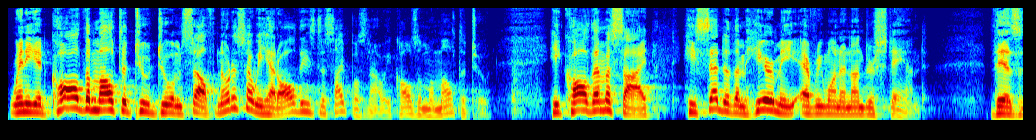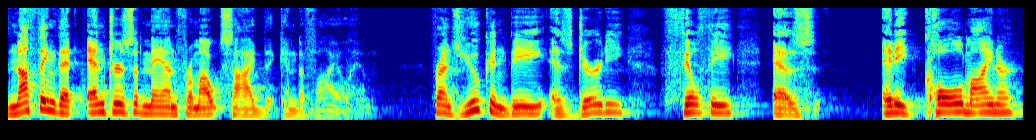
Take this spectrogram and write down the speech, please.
when he had called the multitude to himself, notice how he had all these disciples now. He calls them a multitude. He called them aside he said to them, Hear me, everyone, and understand. There's nothing that enters a man from outside that can defile him. Friends, you can be as dirty, filthy as any coal miner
